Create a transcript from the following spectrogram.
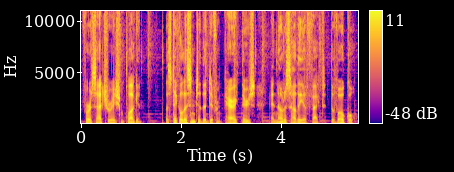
for a saturation plugin. Let's take a listen to the different characters and notice how they affect the vocal.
